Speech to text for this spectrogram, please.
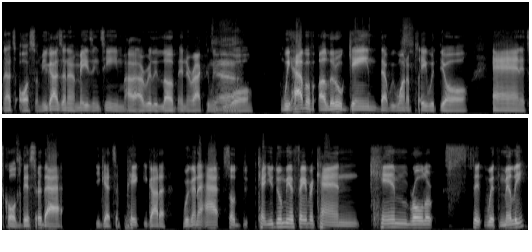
That's awesome. You guys are an amazing team. I, I really love interacting with yeah. you all. We have a, a little game that we want to play with y'all, and it's called this or that. You get to pick. You gotta. We're gonna add. So, can you do me a favor? Can Kim roller sit with Millie,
